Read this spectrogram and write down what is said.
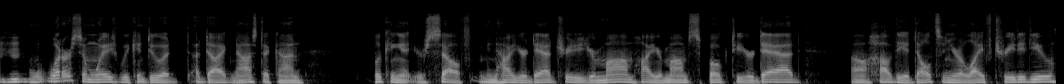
Mm-hmm. What are some ways we can do a, a diagnostic on looking at yourself? I mean, how your dad treated your mom, how your mom spoke to your dad, uh, how the adults in your life treated you.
